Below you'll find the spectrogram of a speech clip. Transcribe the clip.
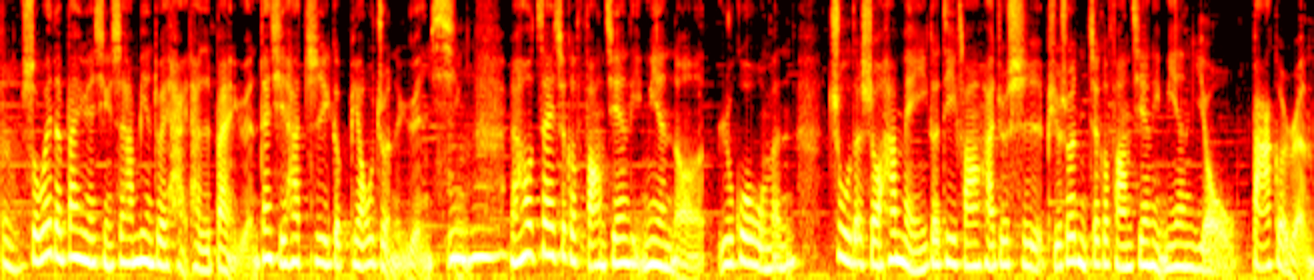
嗯，所谓的半圆形是它面对海，它是半圆，但其实它是一个标准的圆形。嗯、然后在这个房间里面呢，如果我们住的时候，它每一个地方，它就是，比如说你这个房间里面有八个人，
